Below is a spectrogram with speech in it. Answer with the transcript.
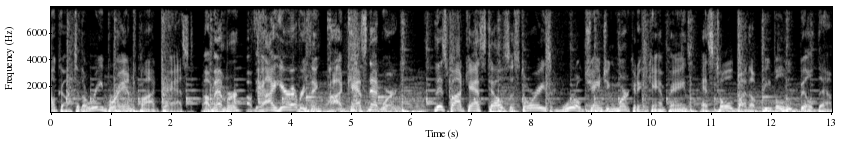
Welcome to the Rebrand Podcast, a member of the I Hear Everything Podcast Network. This podcast tells the stories of world changing marketing campaigns as told by the people who build them.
